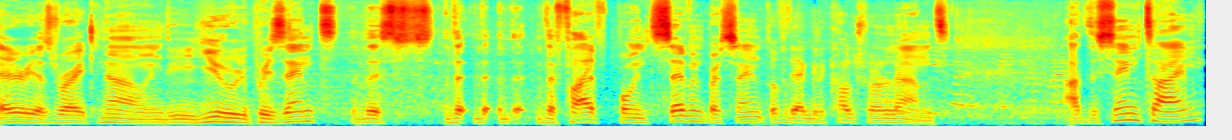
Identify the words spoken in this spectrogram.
areas right now in the EU represent this, the, the, the 5.7% of the agricultural land. At the same time,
